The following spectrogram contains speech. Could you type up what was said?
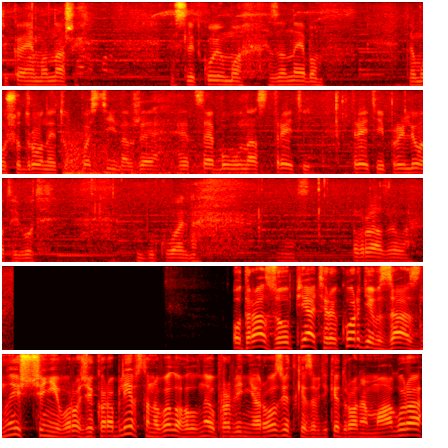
чекаємо наших, слідкуємо за небом, тому що дрони тут постійно вже. Це був у нас третій, третій прильот, і от буквально нас вразило. Одразу п'ять рекордів за знищені ворожі кораблі встановило головне управління розвідки завдяки дронам Магура.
